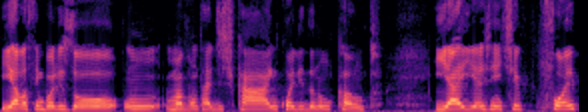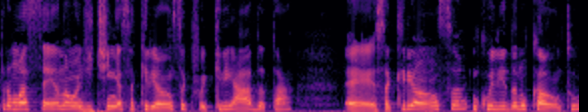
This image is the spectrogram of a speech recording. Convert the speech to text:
E ela simbolizou um, uma vontade de ficar encolhida num canto. E aí a gente foi para uma cena onde tinha essa criança que foi criada, tá? É, essa criança encolhida no canto,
